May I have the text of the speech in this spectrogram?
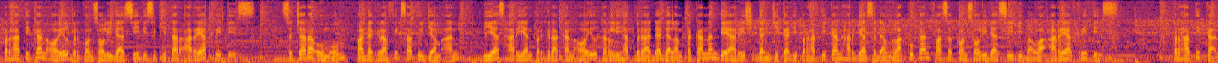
Perhatikan oil berkonsolidasi di sekitar area kritis. Secara umum, pada grafik satu jaman, bias harian pergerakan oil terlihat berada dalam tekanan bearish dan jika diperhatikan harga sedang melakukan fase konsolidasi di bawah area kritis. Perhatikan,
